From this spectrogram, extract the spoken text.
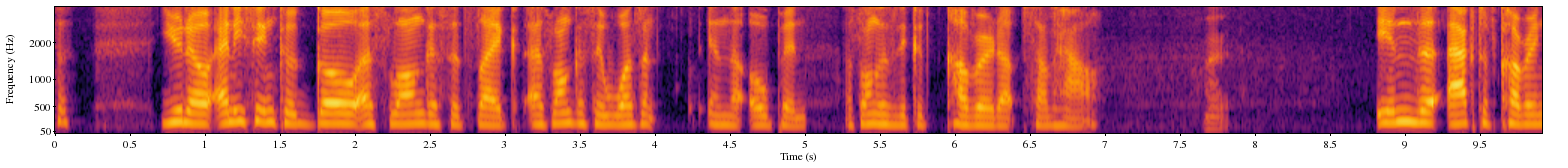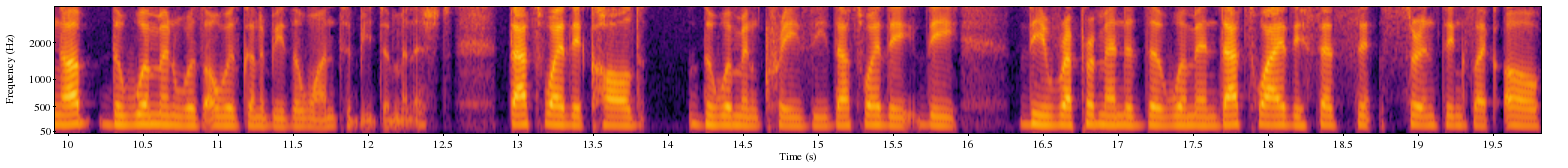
you know, anything could go as long as it's like, as long as it wasn't in the open, as long as they could cover it up somehow. Right. In the act of covering up, the woman was always going to be the one to be diminished. That's why they called the women crazy. That's why they, they, they reprimanded the women. That's why they said certain things like, oh,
